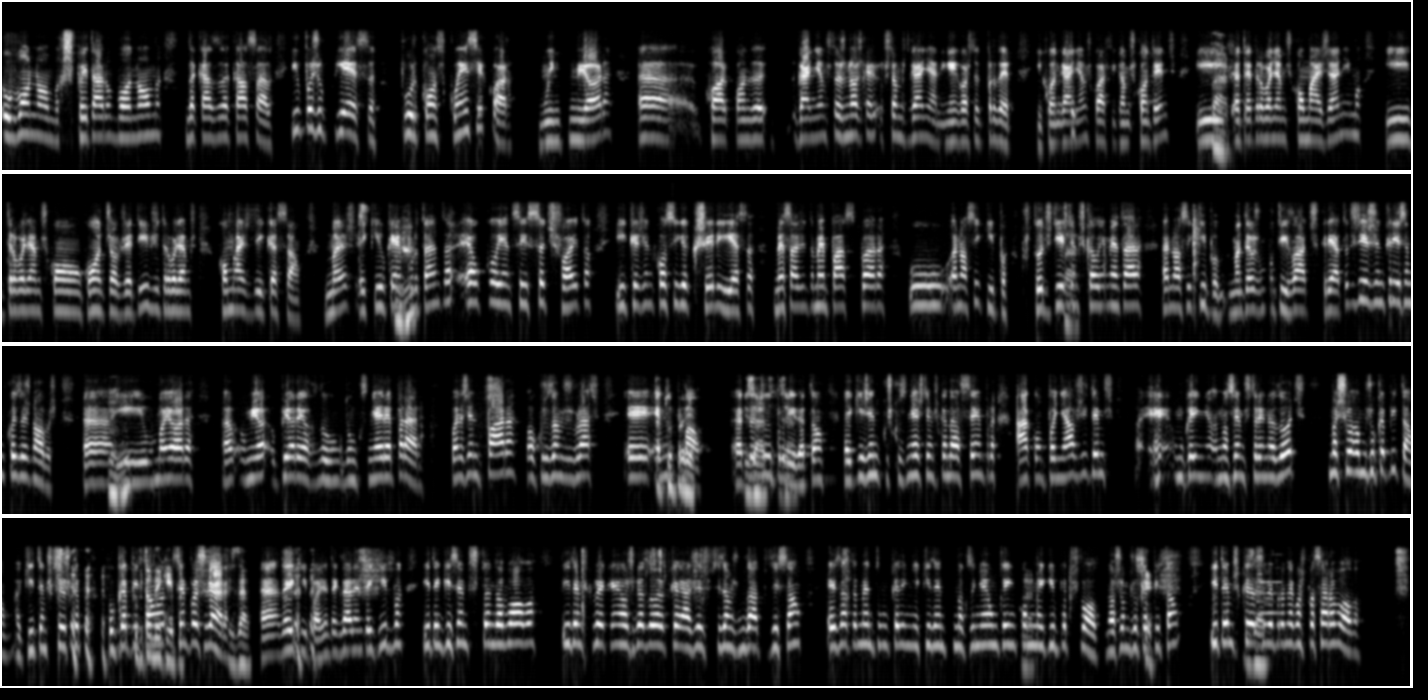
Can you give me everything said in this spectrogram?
o bom nome, respeitar o bom nome da Casa da Calçada. E depois o que é esse, por consequência, claro, muito melhor. Uh, claro, quando ganhamos, todos nós gostamos de ganhar, ninguém gosta de perder. E quando ganhamos, claro, ficamos contentes e claro. até trabalhamos com mais ânimo e trabalhamos com, com outros objetivos e trabalhamos com mais dedicação. Mas aqui o que é uhum. importante é o cliente ser satisfeito e que a gente consiga crescer e essa mensagem também passe para o, a nossa equipa, porque todos os dias claro. temos que alimentar a nossa equipa, mantê-los motivados, criar. Todos os dias a gente cria sempre coisas novas uh, uhum. e o maior o, melhor, o pior erro de um, de um, cozinheiro é parar. Quando a gente para ou cruzamos os braços, é, é muito mal. É tudo perdido. Então, aqui a gente, com os cozinheiros, temos que andar sempre a acompanhá-los e temos é, um bocadinho, não sermos treinadores, mas somos o capitão. Aqui temos que ser cap o capitão sempre a jogar uh, da equipa. A gente tem que dar dentro da equipa e tem que ir sempre chutando a bola e temos que ver quem é o jogador que às vezes precisamos mudar de posição é exatamente um bocadinho aqui dentro de uma cozinha, é um bocadinho como uma equipa de futebol. Nós somos o capitão e temos que Exato. saber para onde é que vamos passar a bola.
